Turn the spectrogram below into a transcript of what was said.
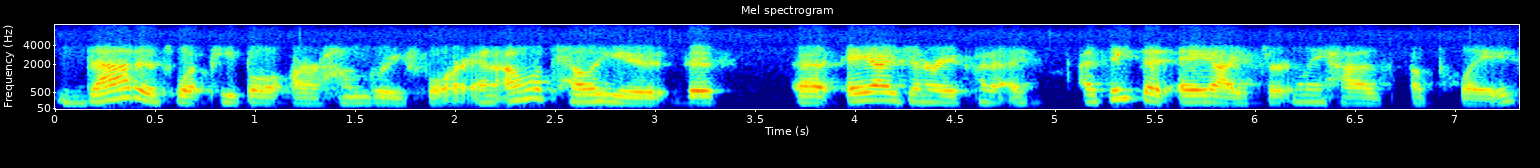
that is what people are hungry for and i will tell you this uh, ai generated content I, I think that ai certainly has a place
